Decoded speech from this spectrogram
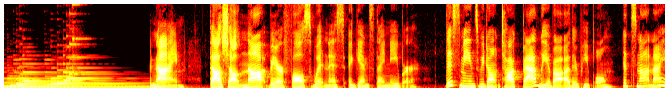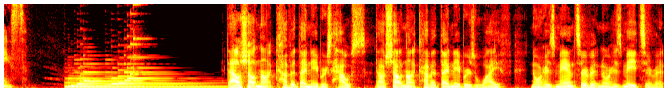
9. Thou shalt not bear false witness against thy neighbor. This means we don't talk badly about other people. It's not nice. Thou shalt not covet thy neighbor's house. Thou shalt not covet thy neighbor's wife, nor his manservant, nor his maidservant,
